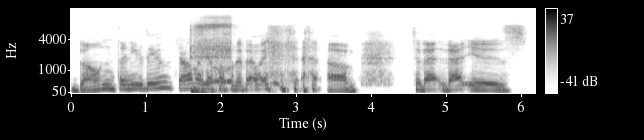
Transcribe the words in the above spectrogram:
bone than you do, John. I guess I'll put it that way. um, so that that is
